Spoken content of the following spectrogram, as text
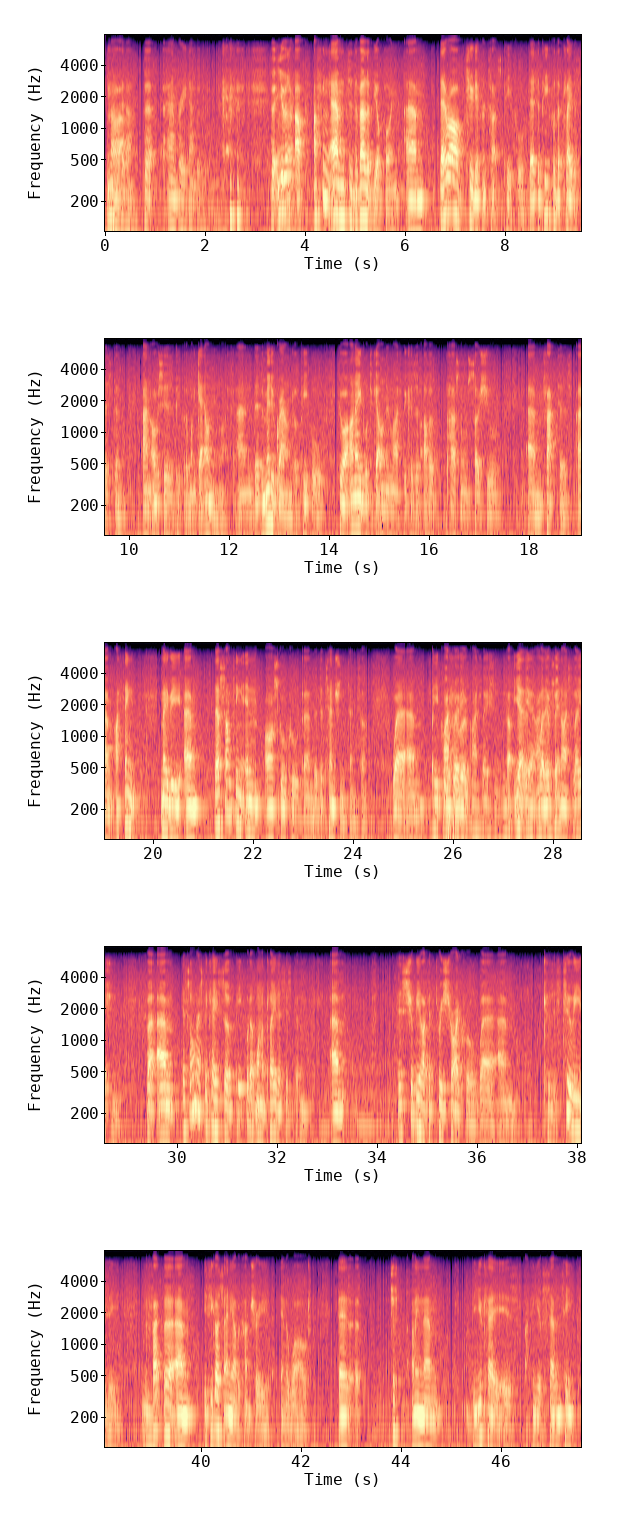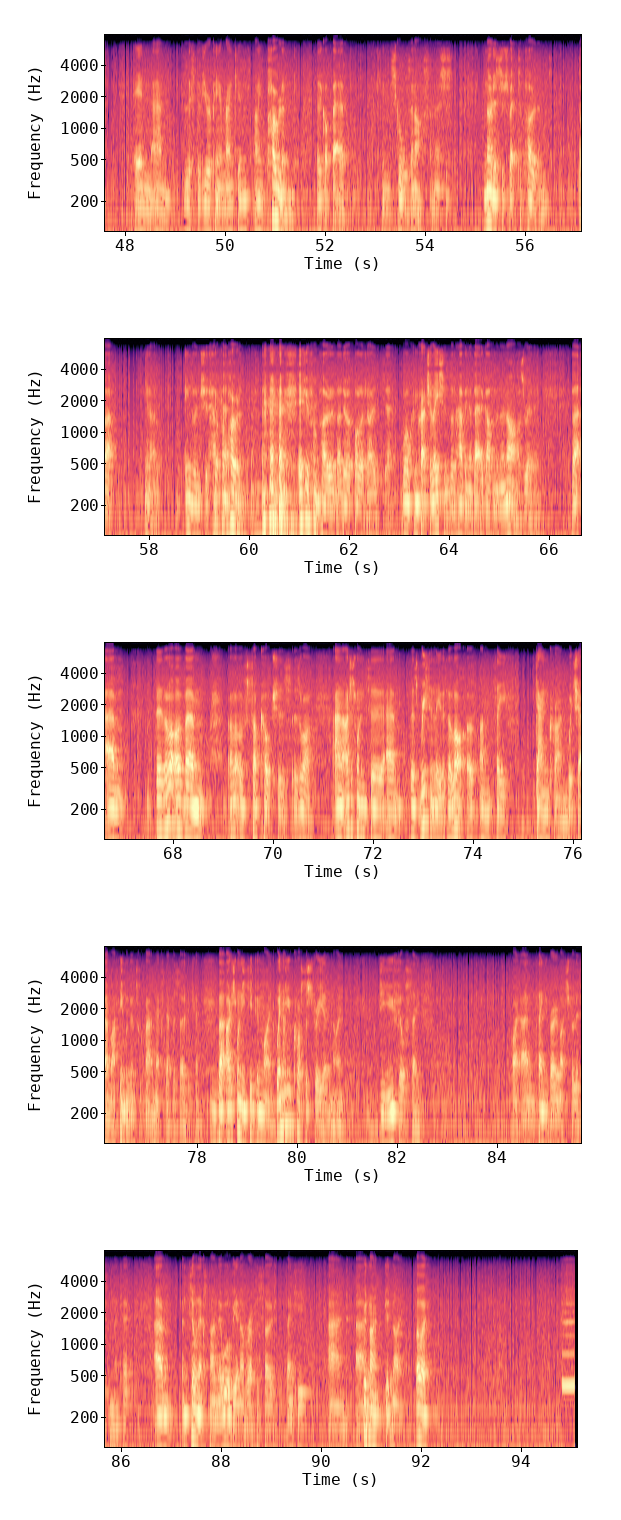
No, I I- but- I'm pretty damn good with it. but you. I, I think um, to develop your point, um, there are two different types of people. There's the people that play the system, and obviously there's the people that want to get on in life. And there's a middle ground of people who are unable to get on in life because of other personal, social um, factors. Um, I think maybe um, there's something in our school called um, the detention centre, where um, people who Isolation- are isolation. Uh, yeah, Yeah, where they were put in isolation. But um, it's almost a case of people that want to play the system. Um, there should be like a three-strike rule where, because it's too easy. The Mm. fact that um, if you go to any other country in the world, there's a, just, I mean, um, the UK is, I think it was 17th in um, list of European rankings. I mean, Poland has got better schools than us, and there's just no disrespect to Poland, but you know, England should have. You're from Poland, if you're from Poland, I do apologise. Yeah. Well, congratulations on having a better government than ours, really. But um, there's a lot of um, a lot of subcultures as well, and I just wanted to. Um, there's recently there's a lot of unsafe gang crime, which um, I think we're going to talk about next episode. Okay. Mhm. But I just want you to keep in mind when you cross the street at night, do you feel safe? Right, and thank you very much for listening, okay? Um, until next time, there will be another episode. Thank you, and um, Good night. Good night. Bye bye.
